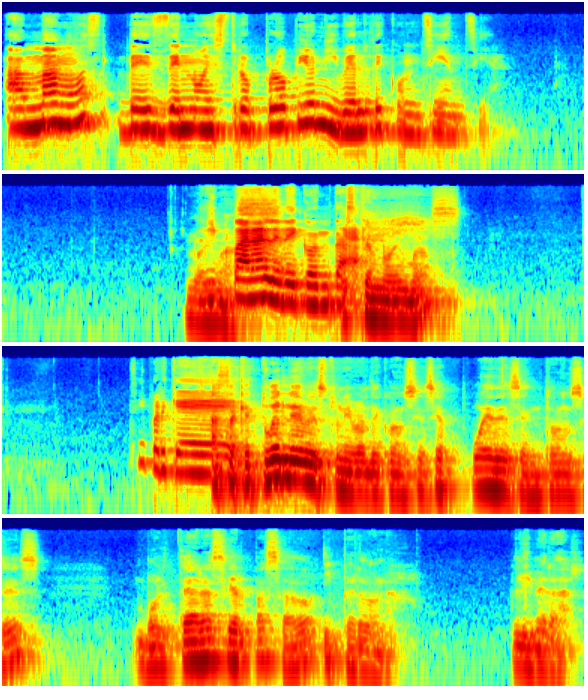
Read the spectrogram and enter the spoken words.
amamos desde nuestro propio nivel de conciencia. y párale de contar. Es que no hay más. Sí, porque... Hasta que tú eleves tu nivel de conciencia, puedes entonces voltear hacia el pasado y perdonar, liberar.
